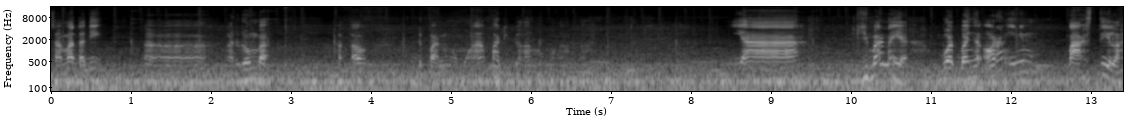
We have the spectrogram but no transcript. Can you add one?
Sama tadi uh, ngadu domba atau depan ngomong apa di belakang ngomong apa. Ya gimana ya? Buat banyak orang ini pastilah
